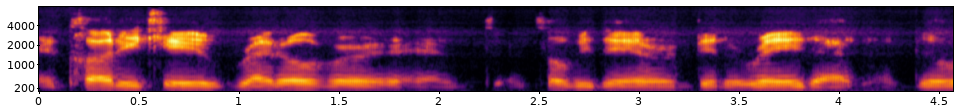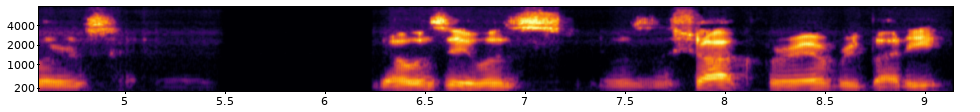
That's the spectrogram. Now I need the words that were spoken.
and Claudia came right over and, told me there had been a raid at, at Miller's. You know, it was it was it was a shock for everybody.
